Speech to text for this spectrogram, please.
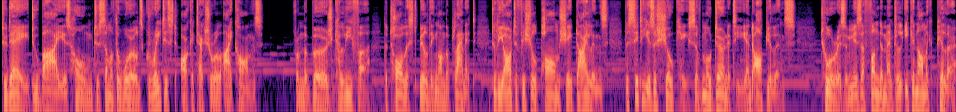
Today, Dubai is home to some of the world's greatest architectural icons. From the Burj Khalifa, the tallest building on the planet, to the artificial palm-shaped islands, the city is a showcase of modernity and opulence. Tourism is a fundamental economic pillar,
